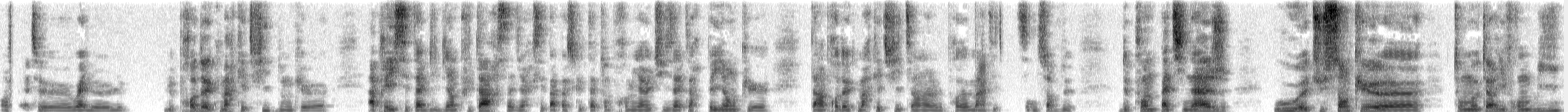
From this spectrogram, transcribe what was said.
en fait, euh, ouais, le, le, product market fit, donc après, il s'établit bien plus tard, c'est-à-dire que c'est pas parce que tu as ton premier utilisateur payant que tu as un product market fit. Hein. Le product market fit, c'est une sorte de, de point de patinage où tu sens que ton moteur il vrombit,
